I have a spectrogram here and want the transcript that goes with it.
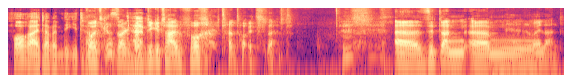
Vorreiter beim digitalen. Wollte ich gerade sagen, beim digitalen Vorreiter Deutschland. Äh, sind dann. Ähm, Neuland.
